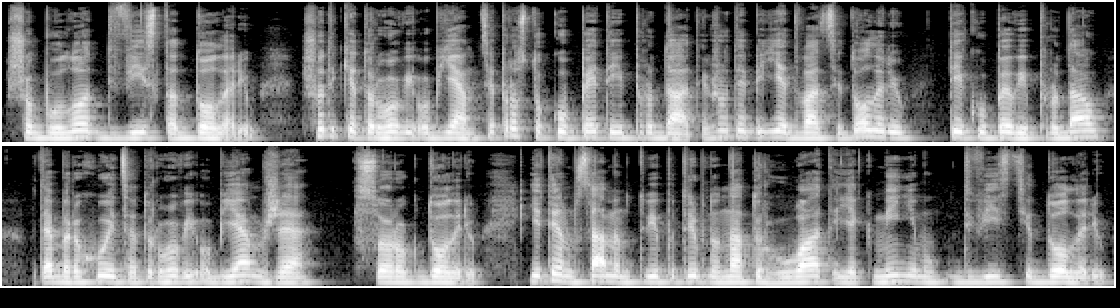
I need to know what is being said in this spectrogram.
щоб було 200 доларів. Що таке торговий об'єм? Це просто купити і продати. Якщо в тебе є 20 доларів, ти купив і продав, в тебе рахується торговий об'єм вже 40 доларів. І тим самим тобі потрібно наторгувати як мінімум 200 доларів.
